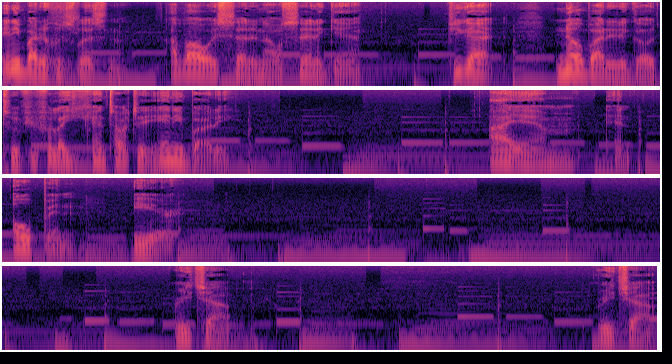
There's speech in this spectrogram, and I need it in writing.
anybody who's listening, I've always said it and I'll say it again. If you got nobody to go to, if you feel like you can't talk to anybody, I am an open ear. Reach out. Reach out.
